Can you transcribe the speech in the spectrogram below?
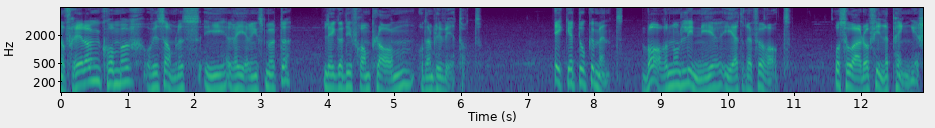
Når fredagen kommer og vi samles i regjeringsmøte, legger de fram planen, og den blir vedtatt. Ikke et dokument, bare noen linjer i et referat. Og så er det å finne penger.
